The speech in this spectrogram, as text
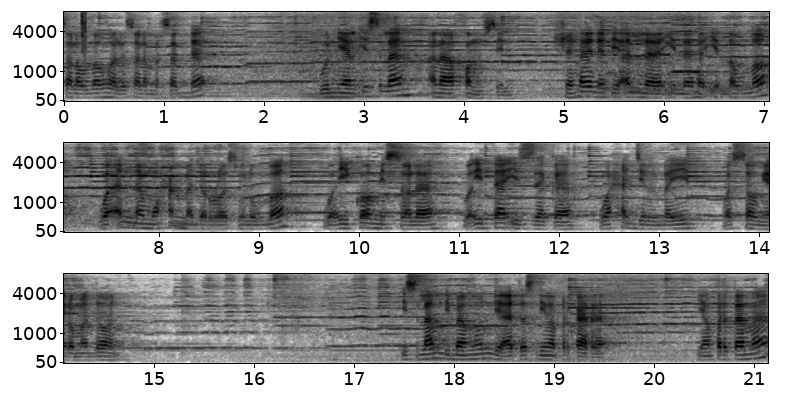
Shallallahu Alaihi Wasallam bersabda, "Bunyal Islam ala khamsin, syahadati an la ilaha illallah wa anna Muhammadar Rasulullah wa iqamis salah wa itaiz zakah wa hajjil bait wa saumi Ramadan." Islam dibangun di atas lima perkara. Yang pertama,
